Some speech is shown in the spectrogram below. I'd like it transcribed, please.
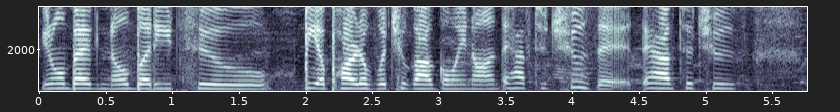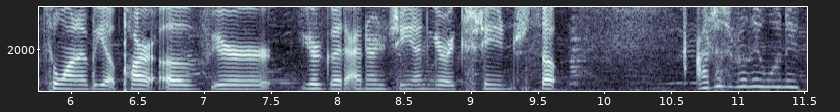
You don't beg nobody to be a part of what you got going on. They have to choose it. They have to choose to want to be a part of your your good energy and your exchange. So I just really wanted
